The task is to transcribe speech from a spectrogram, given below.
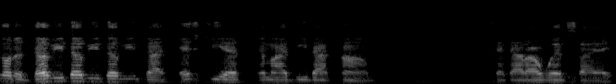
Go to www.sgfmib.com. Check out our website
